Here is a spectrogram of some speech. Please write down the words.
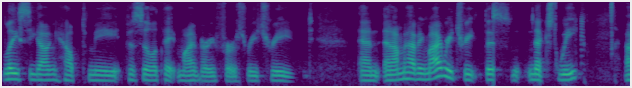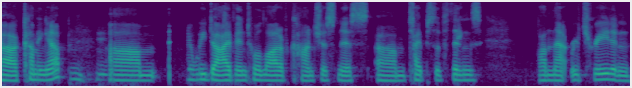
Lacey Young helped me facilitate my very first retreat. And, and I'm having my retreat this next week uh, coming up. Mm-hmm. Um, and we dive into a lot of consciousness um, types of things on that retreat and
